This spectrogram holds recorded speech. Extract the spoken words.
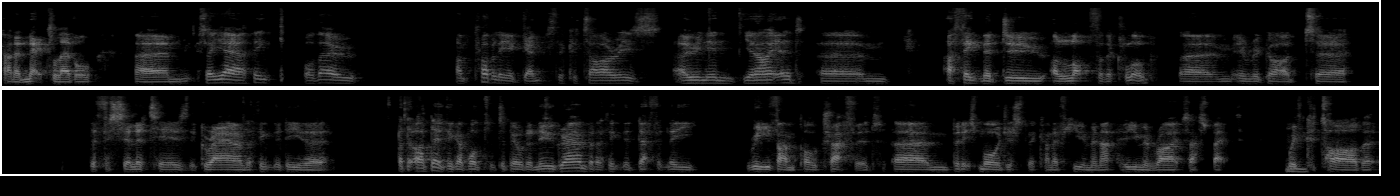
kind of next level. Um, so yeah, I think although I'm probably against the Qataris owning United, um, I think they do a lot for the club um, in regard to the facilities, the ground. I think they'd either, I don't think I want them to build a new ground, but I think they'd definitely revamp Old Trafford. Um, but it's more just the kind of human human rights aspect with mm. Qatar that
